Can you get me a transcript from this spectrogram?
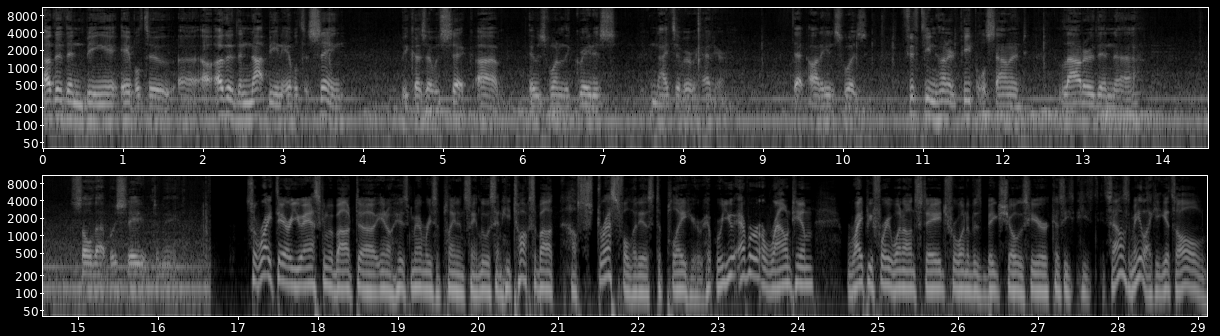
other than being able to, uh, other than not being able to sing because I was sick, um, it was one of the greatest nights I've ever had here. That audience was 1,500 people, sounded louder than uh, sold out Busch Stadium to me. So right there, you ask him about uh, you know his memories of playing in St. Louis, and he talks about how stressful it is to play here. Were you ever around him right before he went on stage for one of his big shows here? Because he, he sounds to me like he gets all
